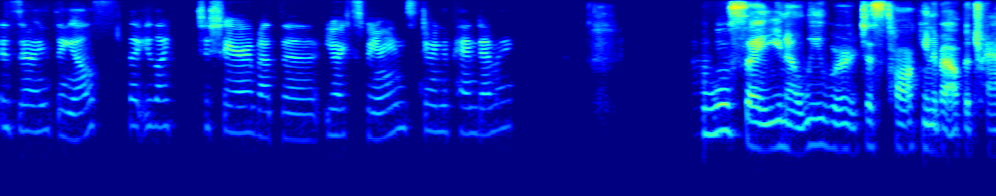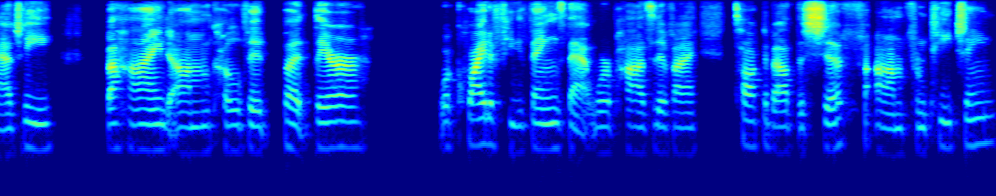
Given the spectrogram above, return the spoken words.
Is there anything else that you'd like to share about the your experience during the pandemic? I will say, you know, we were just talking about the tragedy behind um, COVID, but there were quite a few things that were positive. I talked about the shift um, from teaching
